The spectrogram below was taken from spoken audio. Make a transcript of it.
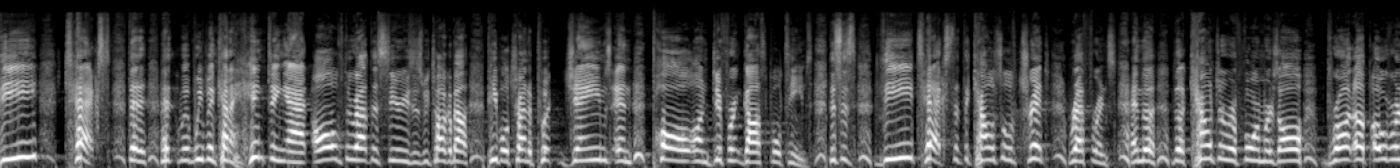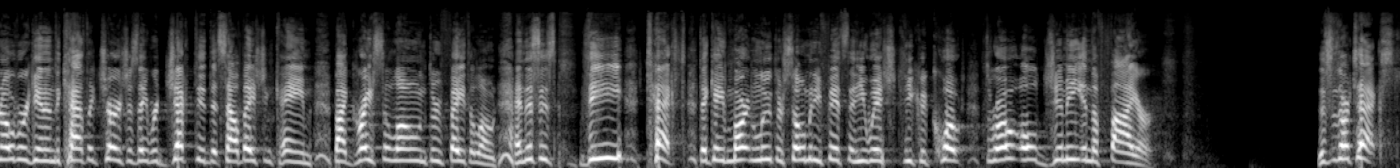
the text that we've been kind of hinting at all throughout this series as we talk about people trying to put James and Paul on different gospel teams. This is the text that the Council of Trent referenced and the, the counter reformers all brought up over and over again in the Catholic Church as they rejected that salvation came by grace alone through faith alone. And this is the text that gave Martin Luther so many fits that he wished he could, quote, throw old Jimmy in the fire. This is our text.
